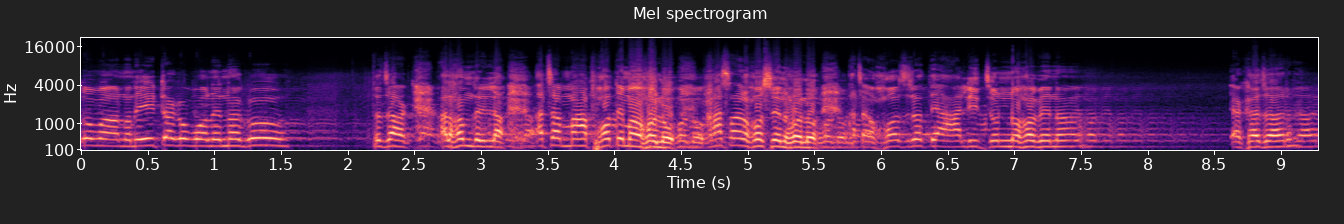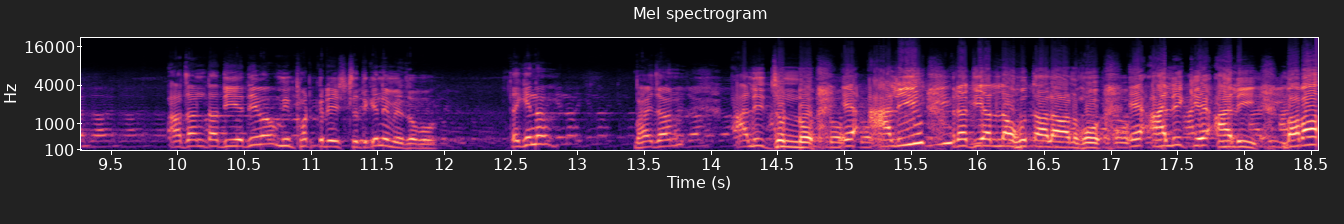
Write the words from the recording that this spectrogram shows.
সুবহানাল্লাহ এটাকে বলে না গো। তো যাক, আলহামদুলিল্লাহ। আচ্ছা মা ফতেমা হলো, হাসান হোসেন হলো। আচ্ছা হজরতে আলীর জন্য হবে না? এক হাজার? আজানটা দিয়ে দেবো, আমি ফট করে স্টেজ থেকে নেমে যাব। তাই কি না? ভাইজান, আলীর জন্য। এ আলী রাদি আল্লাহ আনহু। এ আলীকে আলী। বাবা,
